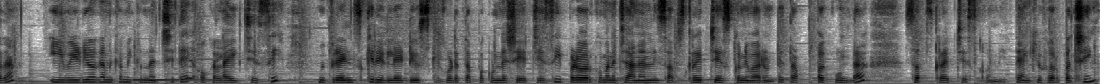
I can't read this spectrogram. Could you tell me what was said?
కదా? ఈ వీడియో కనుక మీకు నచ్చితే ఒక లైక్ చేసి మీ ఫ్రెండ్స్కి రిలేటివ్స్కి కూడా తప్పకుండా షేర్ చేసి ఇప్పటివరకు మన ఛానల్ని సబ్స్క్రైబ్ చేసుకునే వారు ఉంటే తప్పకుండా సబ్స్క్రైబ్ చేసుకోండి. Thank you for watching.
